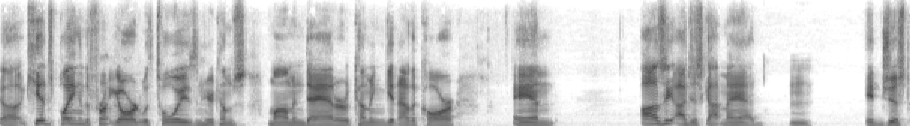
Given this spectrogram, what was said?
uh, kids playing in the front yard with toys. And here comes mom and dad are coming, getting out of the car, and Ozzy, I just got mad. Mm. It just,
